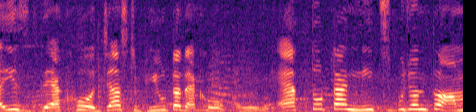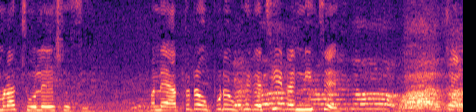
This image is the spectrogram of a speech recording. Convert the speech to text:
আইস দেখো জাস্ট ভিউটা দেখো। এতটা নিচ পর্যন্ত আমরা চলে এসেছি। মানে এতটা উপরে উঠে গেছি এটা নিচে। চল।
